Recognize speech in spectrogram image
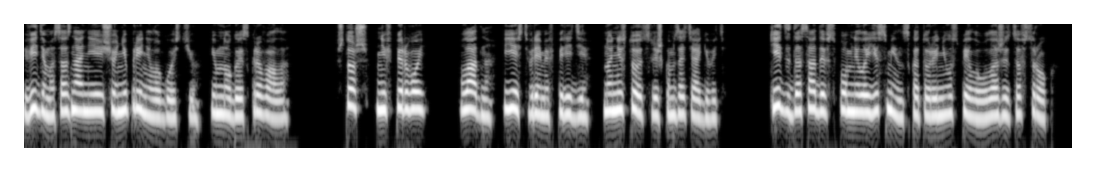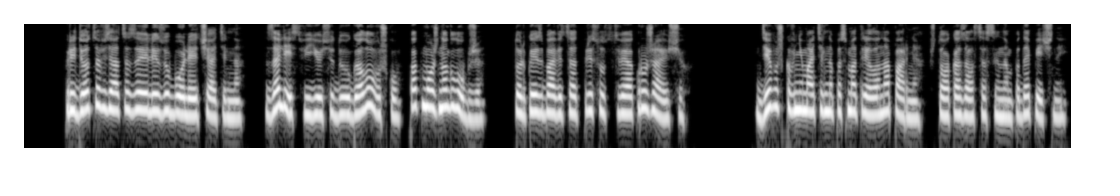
Видимо, сознание еще не приняло гостью и многое скрывало. Что ж, не впервой. Ладно, есть время впереди, но не стоит слишком затягивать. Кейт с досадой вспомнила Ясмин, с которой не успела уложиться в срок. Придется взяться за Элизу более тщательно, залезть в ее седую головушку как можно глубже, только избавиться от присутствия окружающих. Девушка внимательно посмотрела на парня, что оказался сыном подопечной.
